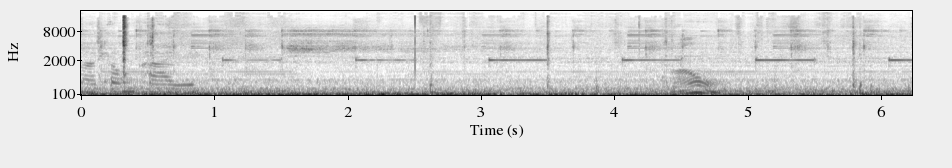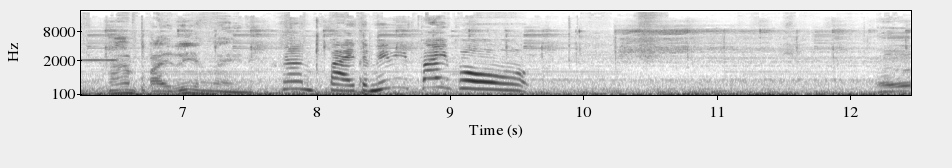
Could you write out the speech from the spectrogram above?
มาต้องไทยเอ้าห้าม ไปหรือยังไงเนี่ยห้ามไปแต่ไม่มีป้ายบอกเออ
